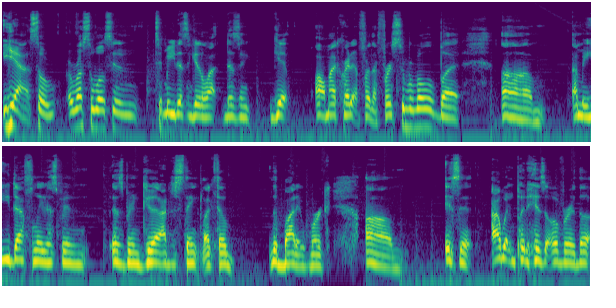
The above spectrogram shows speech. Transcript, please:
yeah. So Russell Wilson to me doesn't get a lot, doesn't get all my credit for the first Super Bowl, but um, I mean he definitely has been has been good. I just think like the the body work um, isn't I wouldn't put his over the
